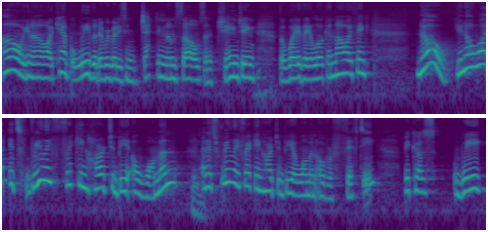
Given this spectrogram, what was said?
oh, you know, I can't believe that everybody's injecting themselves and changing the way they look. And now I think, no, you know what? It's really freaking hard to be a woman. And it's really freaking hard to be a woman over 50 because we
